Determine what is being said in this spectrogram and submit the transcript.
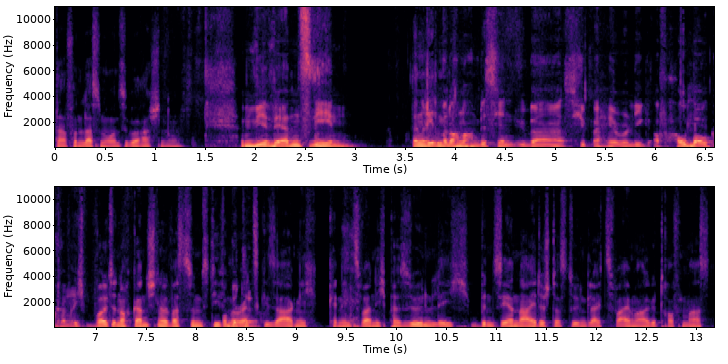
davon lassen wir uns überraschen. Ne? Wir werden sehen. Dann reden wir doch noch ein bisschen über Superhero League of Hoboken. Ich wollte noch ganz schnell was zum Steve oh, Moretzky sagen. Ich kenne ihn zwar nicht persönlich, bin sehr neidisch, dass du ihn gleich zweimal getroffen hast,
